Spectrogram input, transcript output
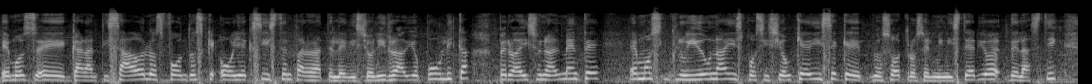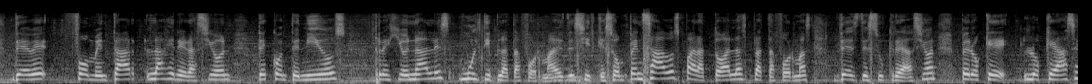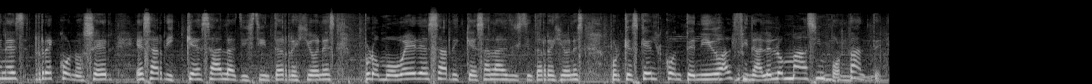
hemos eh, garantizado los fondos que hoy existen para la televisión y radio pública, pero adicionalmente hemos incluido una disposición que dice que nosotros, el Ministerio de las TIC, debe fomentar la generación de contenidos regionales multiplataforma, es decir, que son pensados para todas las plataformas desde su creación, pero que lo que hacen es reconocer esa riqueza de las distintas regiones, promover esa riqueza en las distintas regiones, porque es que el contenido al final es lo más importante.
